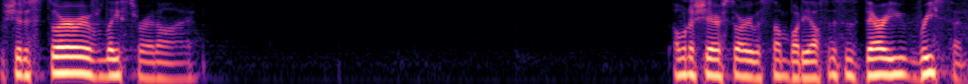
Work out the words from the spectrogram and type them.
I've shared a story of Lisa and I. I want to share a story with somebody else, and this is very recent.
